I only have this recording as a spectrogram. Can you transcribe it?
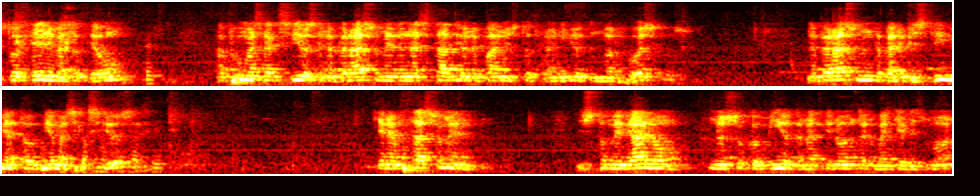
στο θέλημα του Θεού αφού μας αξίωσε να περάσουμε ένα στάδιο επάνω στο θρανείο της μορφώσεως, να περάσουμε τα πανεπιστήμια τα οποία μας αξίωσε και να φτάσουμε στο μεγάλο νοσοκομείο των Αθηνών των Ευαγγελισμών,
